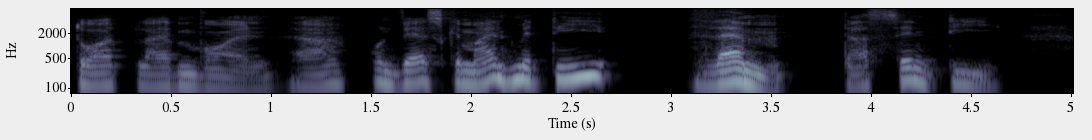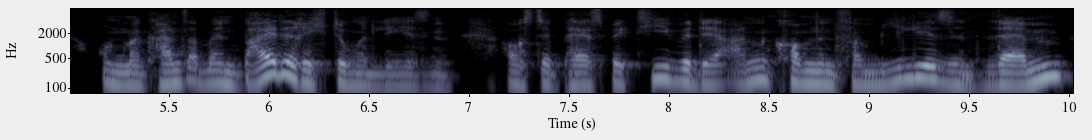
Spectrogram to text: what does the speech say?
dort bleiben wollen. Ja? Und wer ist gemeint mit die? Them. Das sind die. Und man kann es aber in beide Richtungen lesen. Aus der Perspektive der ankommenden Familie sind them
